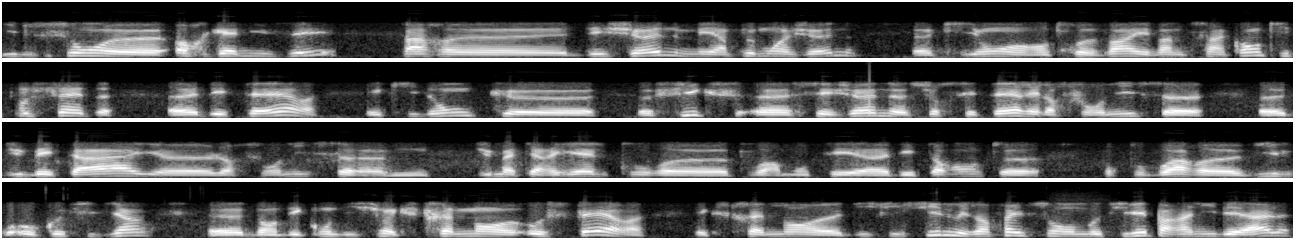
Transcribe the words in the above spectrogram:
Ils sont organisés par des jeunes, mais un peu moins jeunes, qui ont entre 20 et 25 ans, qui possèdent des terres et qui donc fixent ces jeunes sur ces terres et leur fournissent du bétail, leur fournissent du matériel pour euh, pouvoir monter euh, des tentes, euh, pour pouvoir vivre au quotidien dans des conditions extrêmement austères, extrêmement difficiles. Mais enfin, ils sont motivés par un idéal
